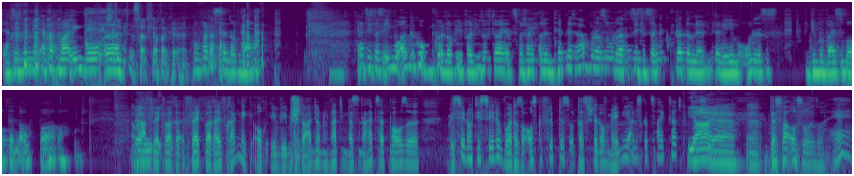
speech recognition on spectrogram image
Der hat sich nämlich einfach mal irgendwo, äh, Stimmt, das habe ich auch mal gehört. wo war das denn nochmal? Er hat sich das irgendwo angegucken können, auf jeden Fall. Die dürfte jetzt wahrscheinlich alle ein Tablet haben oder so. Oder hat er sich das angeguckt, hat dann einen Elfmeter gegeben, ohne dass es Videobeweis überhaupt erlaubt war. Aber gut. Aber ja, ich- vielleicht war, vielleicht war Ralf Rangnick auch irgendwie im Stadion und hat ihm das in der Halbzeitpause, wisst ihr noch die Szene, wo er da so ausgeflippt ist und das schnell auf dem Handy alles gezeigt hat? Ja, ja, ja, ja. Das war auch so, so hä,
